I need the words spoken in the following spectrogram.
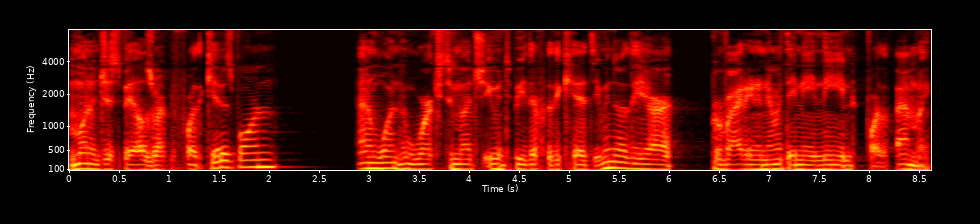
one who just bails right before the kid is born, and one who works too much even to be there for the kids, even though they are providing everything they need for the family.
